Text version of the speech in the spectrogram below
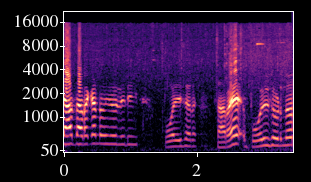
ഞാൻ നടക്കേണ്ട വരുമല്ലേ പോലീസർ സാറേ പോലീസ് ഇവിടുന്ന്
